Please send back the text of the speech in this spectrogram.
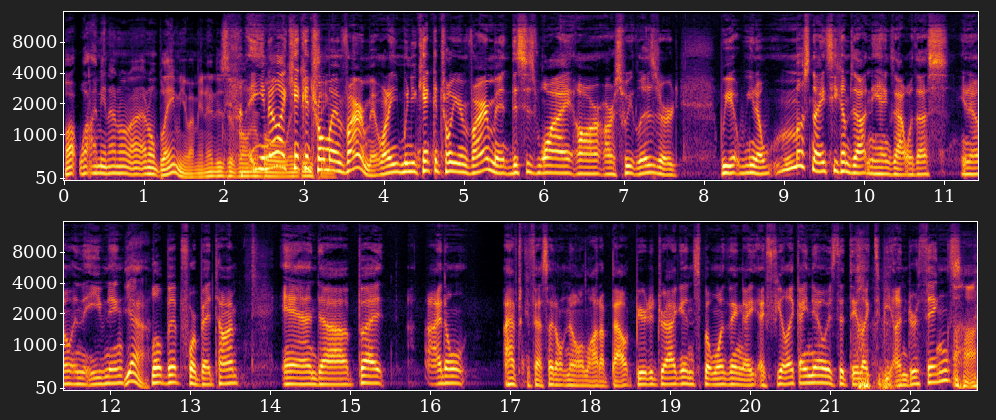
Well, well, I mean, I don't. I don't blame you. I mean, it is a vulnerable. You know, I can't control my environment. When I, when you can't control your environment, this is why our our sweet lizard, we you know most nights he comes out and he hangs out with us. You know, in the evening, Yeah. a little bit before bedtime, and uh, but I don't. I have to confess, I don't know a lot about bearded dragons, but one thing I, I feel like I know is that they like to be under things, Uh-huh.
